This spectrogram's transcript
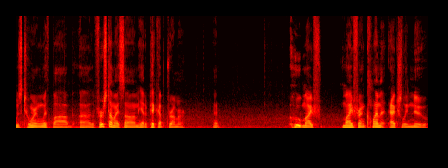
was touring with Bob. Uh, the first time I saw him, he had a pickup drummer, who my my friend Clement actually knew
